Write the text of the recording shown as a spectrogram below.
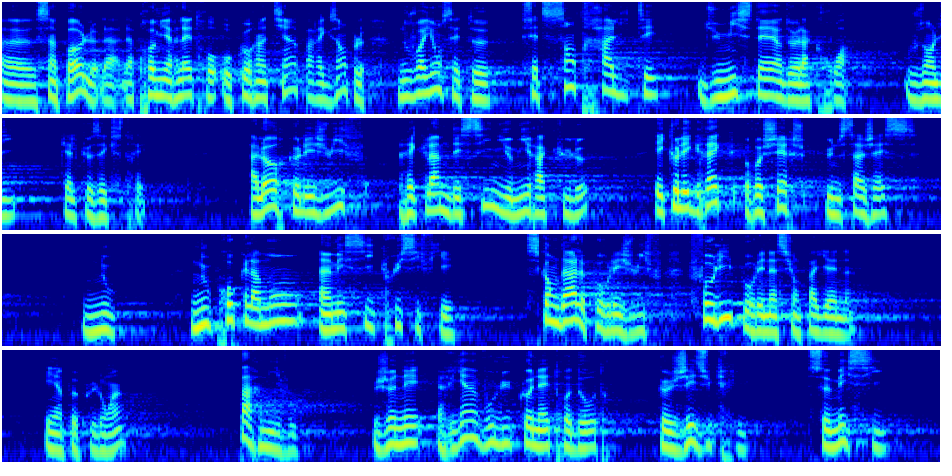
euh, Saint Paul, la, première lettre aux, Corinthiens, par exemple, nous voyons cette, cette centralité du mystère de la croix. Je vous en lis quelques extraits. Alors que les Juifs réclament des signes miraculeux et que les Grecs recherchent une sagesse, nous, nous proclamons un Messie crucifié, scandale pour les Juifs, folie pour les nations païennes. Et un peu plus loin, parmi vous, je n'ai rien voulu connaître d'autre que Jésus-Christ, ce Messie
